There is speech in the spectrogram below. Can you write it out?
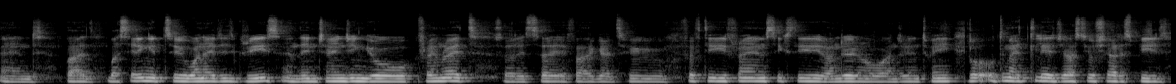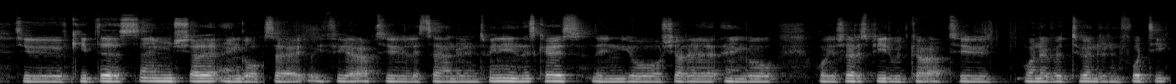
and by by setting it to 180 degrees and then changing your frame rate so let's say if I go to 50 frames 60 100 or 120 it will automatically adjust your shutter speed to keep the same shutter angle. So if you go up to let's say 120 in this case then your shutter angle or your shutter speed would go up to 1 over 240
